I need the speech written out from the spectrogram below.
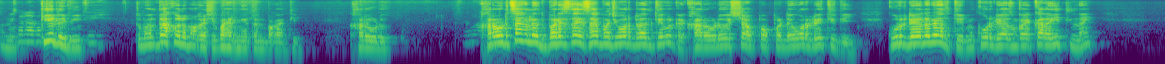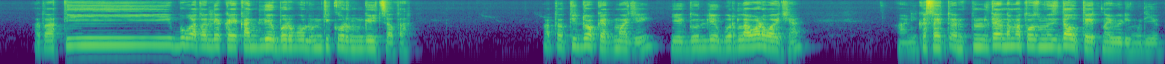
आणि केलं मी. तुम्हाला दाखवलं मग अशी बाहेर नेताना बघा ती. खारवड. खारवड चांगलं होतं. बरेच साहेबाची ऑर्डर आली ते बरं का. खारवड शाप पापड ऑर्डर येते ती. कुरड्याला बी आलते. मग कुरड्या अजून काय करायला येतली नाही. आता ती बघू आता लेखा एखादी लेबर बोलून ती करून घ्यायचं आता. आता ती डोक्यात माझी एक दोन लेबरला वाढवायच्या. आणि कसं आहे त्यांना महत्वाचं म्हणजे धावता येत नाही व्हिडिओमध्ये एक.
